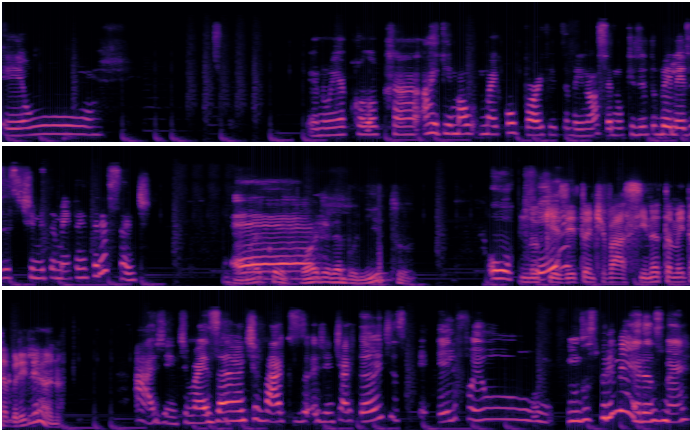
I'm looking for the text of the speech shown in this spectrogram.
eu eu não ia colocar. Ai, tem Michael Porter também. Nossa, no quesito beleza, esse time também tá interessante. É. Michael Porter é bonito? O No quê? quesito antivacina também tá brilhando. Ah, gente, mas a Antivax, a gente antes, ele foi o- um dos primeiros, né?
